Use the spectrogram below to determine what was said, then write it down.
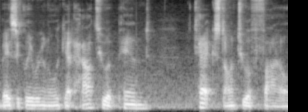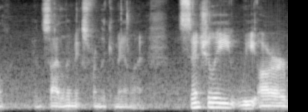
Basically, we're going to look at how to append text onto a file inside Linux from the command line. Essentially, we are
